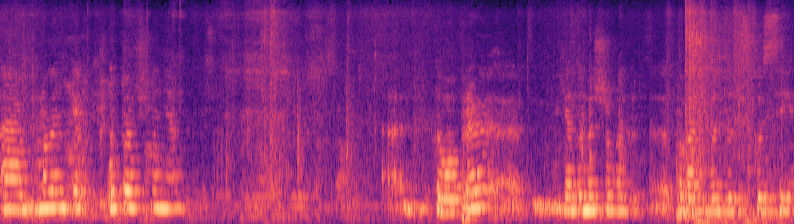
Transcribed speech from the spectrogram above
Е, Маленьке уточнення. Добре, я думаю, що ми е, повернемось до дискусії.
